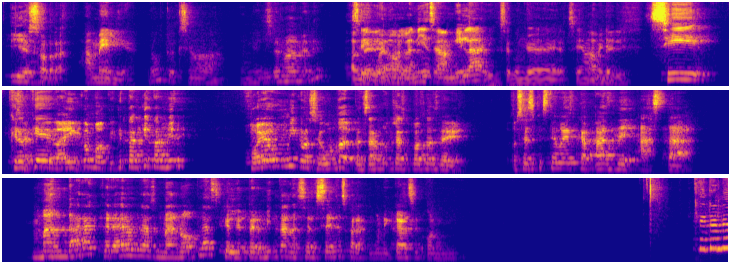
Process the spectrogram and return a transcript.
y es sorda. Amelia, ¿no? Creo que se llama ¿Se Amelia. llama Amelia? Sí, Amelia. bueno, la niña se llama Mila y según yo se llama Amelia. Amelia. Sí, creo Se que... quedó ahí como que, que tal- que también fue un microsegundo de pensar muchas cosas de, o sea, es que este güey es capaz de hasta mandar a crear unas manoplas que le permitan hacer señas para comunicarse con... Que en realidad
